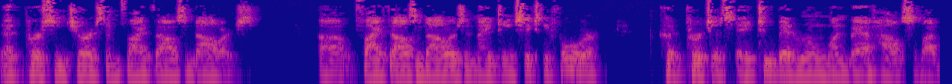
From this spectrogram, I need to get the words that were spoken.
that person charged them five thousand dollars. Uh, five thousand dollars in 1964 could purchase a two bedroom, one bath house about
